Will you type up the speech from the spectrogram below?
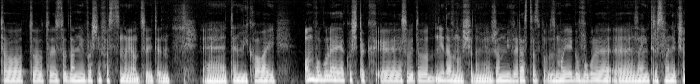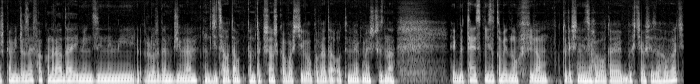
to, to, to jest to dla mnie właśnie fascynujące. I ten, e, ten Mikołaj, on w ogóle jakoś tak, e, ja sobie to niedawno uświadomiłem, że on mi wyrasta z, z mojego w ogóle e, zainteresowania książkami Josepha Conrada i między innymi Lordem Jimem, gdzie cała tam, tam ta książka właściwie opowiada o tym, jak mężczyzna jakby tęskni za tą jedną chwilą, w której się nie zachował tak, jakby chciał się zachować.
